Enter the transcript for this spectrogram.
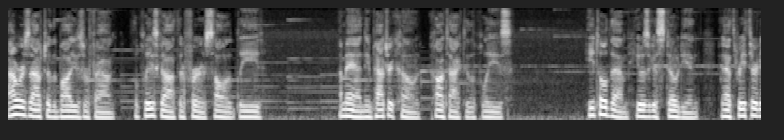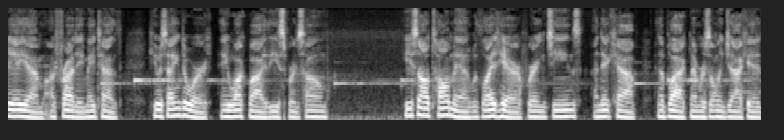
Hours after the bodies were found, the police got their first solid lead. A man named Patrick Cohn contacted the police. He told them he was a custodian, and at 3:30 a.m. on Friday, May 10th, he was heading to work and he walked by the Eastburns' home. He saw a tall man with light hair wearing jeans, a knit cap, and a black members only jacket.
